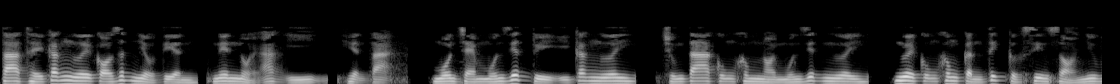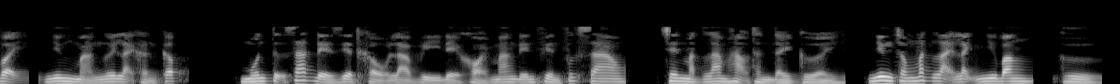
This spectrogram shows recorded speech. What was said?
ta thấy các ngươi có rất nhiều tiền, nên nổi ác ý, hiện tại, muốn chém muốn giết tùy ý các ngươi, chúng ta cũng không nói muốn giết ngươi, ngươi cũng không cần tích cực xin sỏ như vậy, nhưng mà ngươi lại khẩn cấp. Muốn tự sát để diệt khẩu là vì để khỏi mang đến phiền phức sao, trên mặt Lam Hạo Thần đầy cười, nhưng trong mắt lại lạnh như băng, hừ,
